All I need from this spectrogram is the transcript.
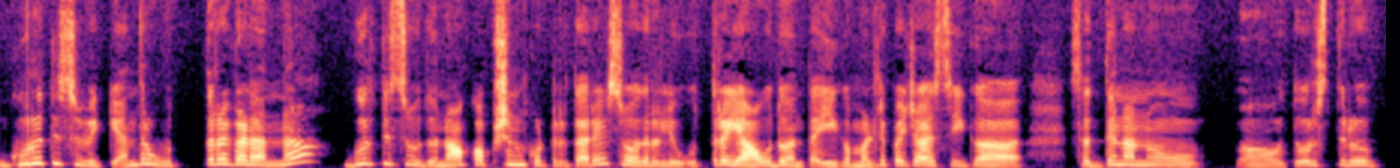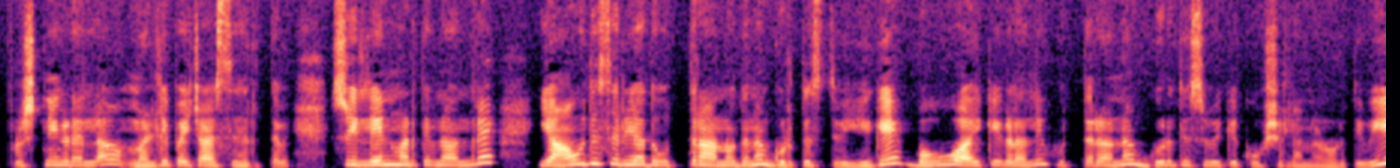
ಗುರುತಿಸುವಿಕೆ ಅಂದರೆ ಉತ್ತರಗಳನ್ನು ಗುರುತಿಸುವುದು. ನಾಲ್ಕು ಆಪ್ಷನ್ ಕೊಟ್ಟಿರ್ತಾರೆ. ಸೊ, ಅದರಲ್ಲಿ ಉತ್ತರ ಯಾವುದು ಅಂತ. ಈಗ ಮಲ್ಟಿಪಲ್ ಚಾಯ್ಸ್ ಈಗ ಸದ್ಯ ನಾನು ತೋರಿಸ್ತಿರೋ ಪ್ರಶ್ನೆಗಳೆಲ್ಲ ಮಲ್ಟಿಪೈ ಚಾಯ್ಸ್ ಇರ್ತವೆ. ಸೊ ಇಲ್ಲೇನು ಮಾಡ್ತೀವಿ ನಾವು ಅಂದರೆ ಯಾವುದು ಸರಿಯಾದ ಉತ್ತರ ಅನ್ನೋದನ್ನು ಗುರುತಿಸ್ತೀವಿ. ಹೀಗೆ ಬಹು ಆಯ್ಕೆಗಳಲ್ಲಿ ಉತ್ತರನ ಗುರುತಿಸುವಿಕೆ ಕೌಶಲ್ಯನ ನೋಡ್ತೀವಿ.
